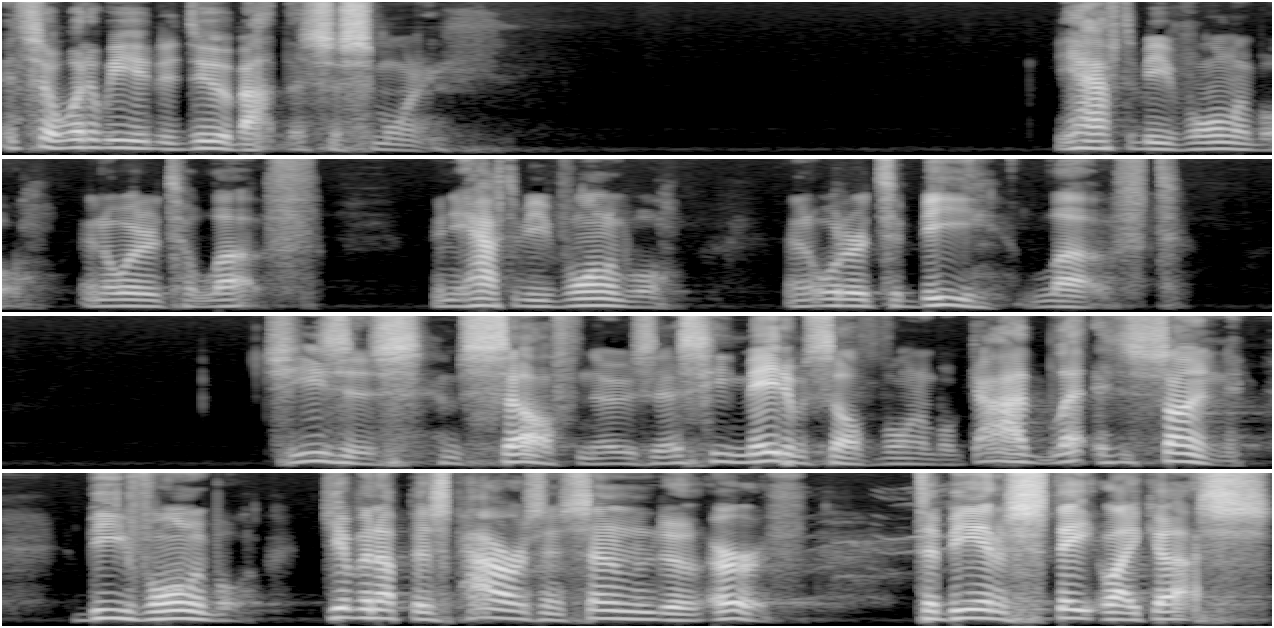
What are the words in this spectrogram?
And so, what are we to do about this this morning? You have to be vulnerable in order to love, and you have to be vulnerable in order to be loved. Jesus himself knows this. He made himself vulnerable. God let his son be vulnerable, giving up his powers and sending him to earth to be in a state like us.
